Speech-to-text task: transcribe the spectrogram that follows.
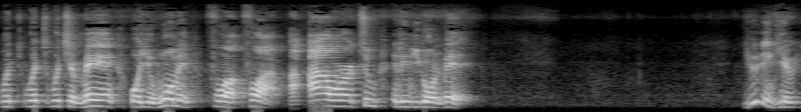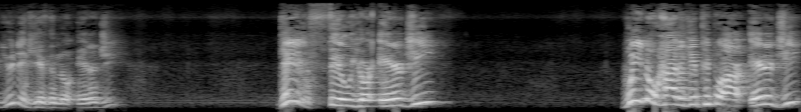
with, with, with your man or your woman for, for an hour or two, and then you go to bed. You didn't give you didn't give them no energy. They didn't feel your energy. We know how to give people our energy.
